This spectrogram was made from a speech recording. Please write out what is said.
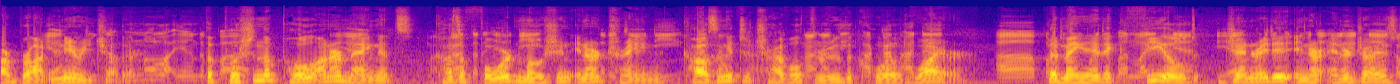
are brought near each other. The push and the pull on our magnets cause a forward motion in our train, causing it to travel through the coiled wire. The magnetic field generated in our energized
